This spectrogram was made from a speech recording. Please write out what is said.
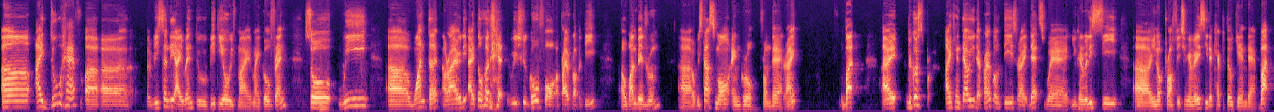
Uh, I do have. Uh, uh, recently I went to BTO with my my girlfriend. So mm. we uh wanted. All right, I already I told her that we should go for a private property, a one bedroom. Uh, we start small and grow from there, right? But I because I can tell you that private properties, right? That's where you can really see uh, you know, profits. You can really see the capital gain there. But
